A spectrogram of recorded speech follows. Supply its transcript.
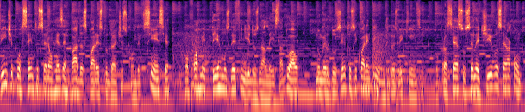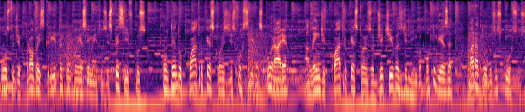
20% serão reservadas para estudantes com deficiência, conforme termos definidos na Lei Estadual número 241 de 2015. O processo seletivo será composto de prova escrita com conhecimentos específicos, contendo quatro questões discursivas por área, além de quatro questões objetivas de língua portuguesa para todos os cursos.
